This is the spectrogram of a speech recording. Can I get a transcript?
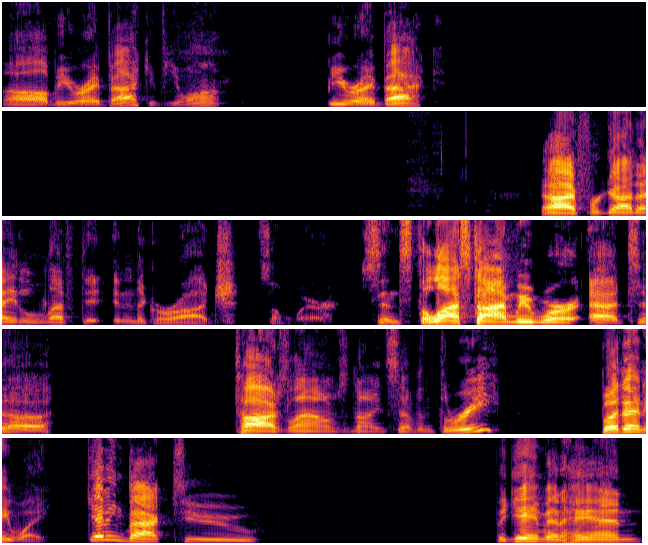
I'll be right back if you want. Be right back. I forgot I left it in the garage somewhere since the last time we were at uh, Taj Lounge 973. But anyway, getting back to the game at hand,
